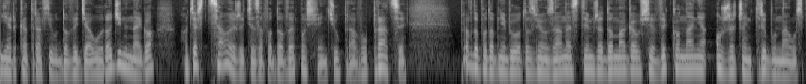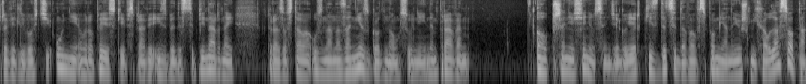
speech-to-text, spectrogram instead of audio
Jerka trafił do Wydziału Rodzinnego, chociaż całe życie zawodowe poświęcił prawu pracy. Prawdopodobnie było to związane z tym, że domagał się wykonania orzeczeń Trybunału Sprawiedliwości Unii Europejskiej w sprawie Izby Dyscyplinarnej, która została uznana za niezgodną z unijnym prawem. O przeniesieniu sędziego Jerki zdecydował wspomniany już Michał Lasota,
